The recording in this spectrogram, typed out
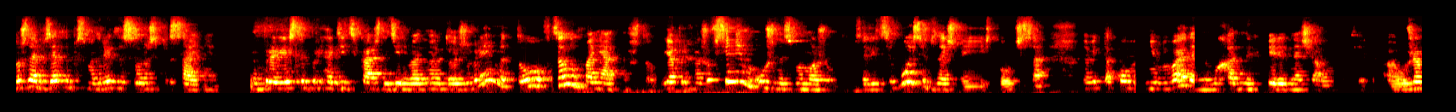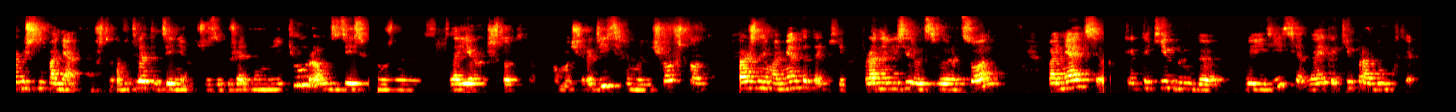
Нужно обязательно посмотреть на свое расписание. Например, если приходить каждый день в одно и то же время, то в целом понятно, что я прихожу в 7, ужинать мы можем там, садиться в 8, значит, у меня есть полчаса. Но ведь такого не бывает на выходных перед началом недели. А уже обычно понятно, что вот в этот день я хочу забежать на маникюр, а вот здесь нужно заехать что-то, помочь родителям или еще что-то важные моменты такие. Проанализировать свой рацион, понять, какие блюда вы едите, да, и какие продукты.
